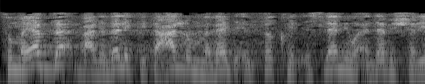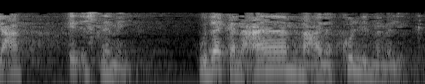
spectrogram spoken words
ثم يبدأ بعد ذلك في تعلم مبادئ الفقه الإسلامي وأداب الشريعة الإسلامية. وده كان عام على كل المماليك.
